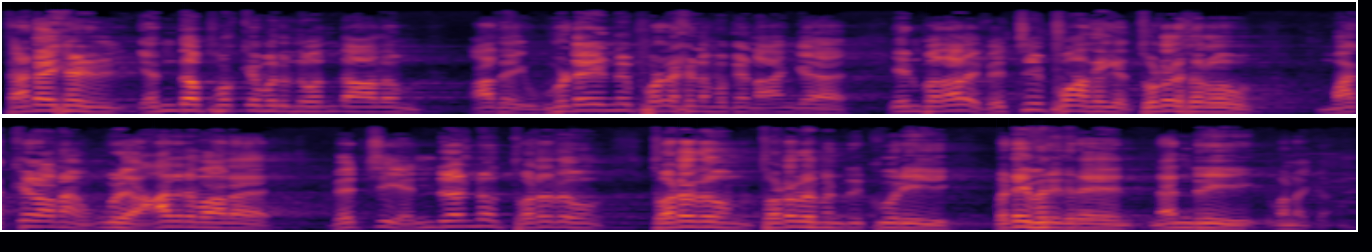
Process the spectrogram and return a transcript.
தடைகள் எந்த பக்கம் இருந்து வந்தாலும் அதை உடனே பழகினவங்க நாங்கள் என்பதால் வெற்றி பாதையை தொடர்கிறோம். மக்களான உங்களுடைய ஆதரவாளர் வெற்றி என்றென்றும் தொடரும் தொடரும் தொடரும் என்று கூறி விடைபெறுகிறேன். நன்றி வணக்கம்.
